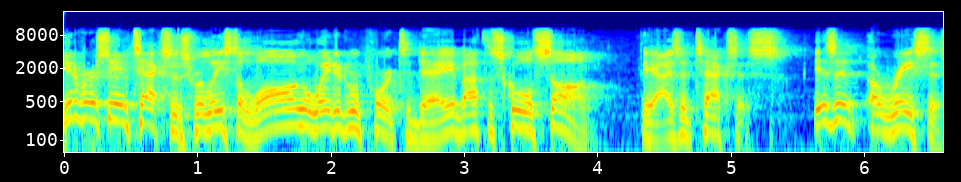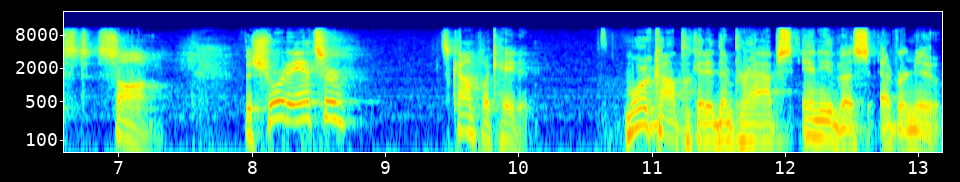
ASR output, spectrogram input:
University of Texas released a long awaited report today about the school song, The Eyes of Texas. Is it a racist song? The short answer it's complicated. More complicated than perhaps any of us ever knew.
